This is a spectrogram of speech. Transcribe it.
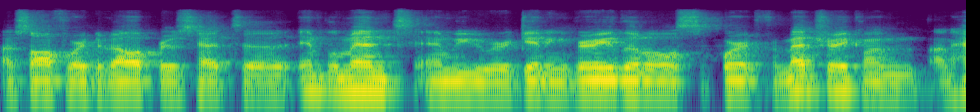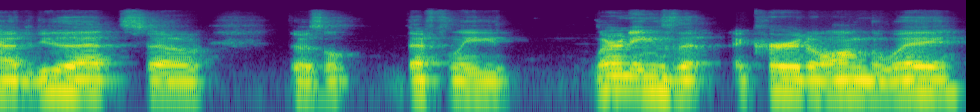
our, software developers had to implement, and we were getting very little support from Metrc on, on how to do that. So there's definitely learnings that occurred along the way.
